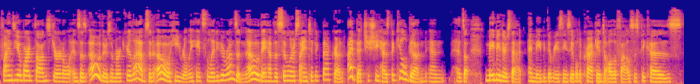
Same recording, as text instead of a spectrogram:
finds Eobard Thawne's journal and says, Oh, there's a Mercury Labs, and oh, he really hates the lady who runs it. No, oh, they have the similar scientific background. I bet you she has the kill gun. And heads up. Maybe there's that. And maybe the reason he's able to crack into all the files is because,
